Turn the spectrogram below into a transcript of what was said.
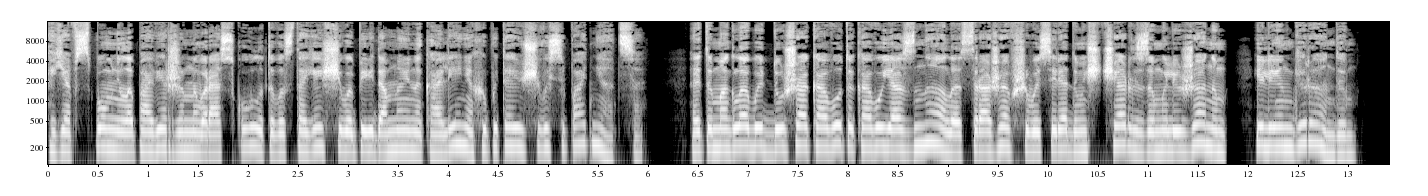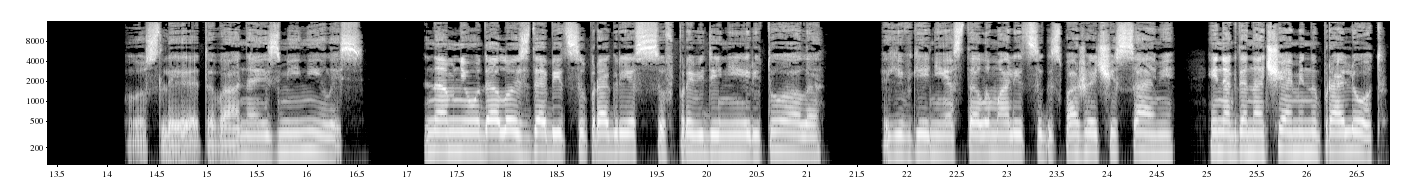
Я вспомнила поверженного расколотого, стоящего передо мной на коленях и пытающегося подняться. Это могла быть душа кого-то, кого я знала, сражавшегося рядом с Чарльзом или Жаном или Ингерандом. После этого она изменилась. Нам не удалось добиться прогресса в проведении ритуала. Евгения стала молиться госпоже часами, иногда ночами напролет.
